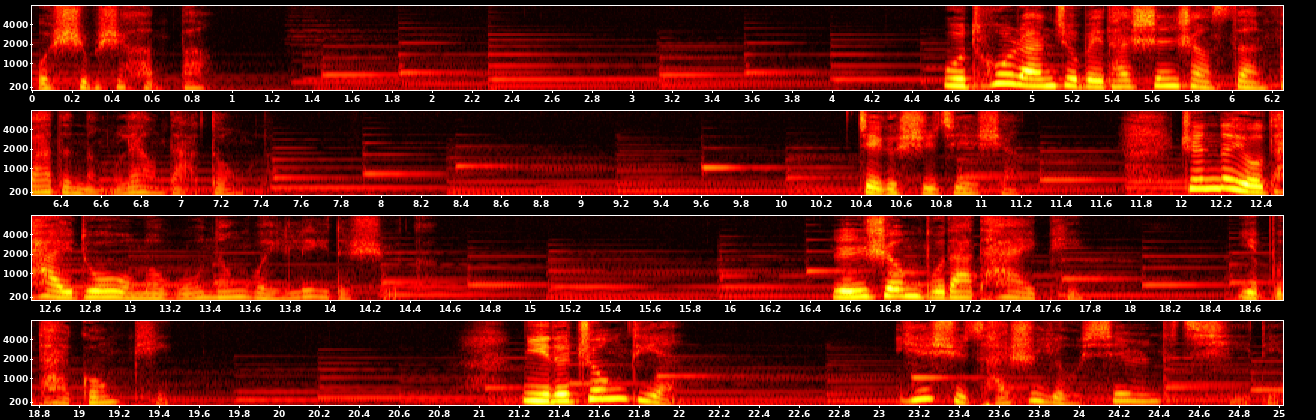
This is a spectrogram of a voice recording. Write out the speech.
我是不是很棒？我突然就被他身上散发的能量打动了。这个世界上，真的有太多我们无能为力的时刻。人生不大太平，也不太公平。你的终点，也许才是有些人的起点。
